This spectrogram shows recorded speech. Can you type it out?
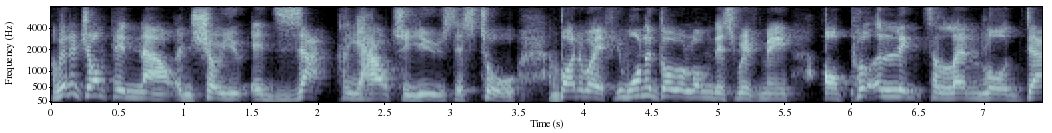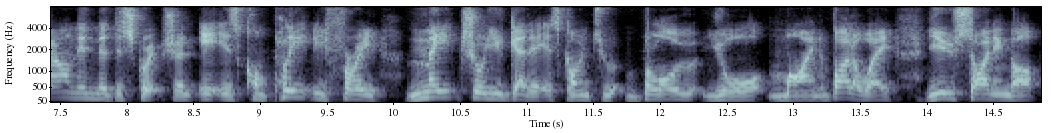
I'm going to jump in now and show you exactly how to use this tool. And by the way, if you want to go along this with me, I'll put a link to Lendlord down in the description. It is completely free. Make sure you get it. It's going to blow your mind. And by the way, you signing up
